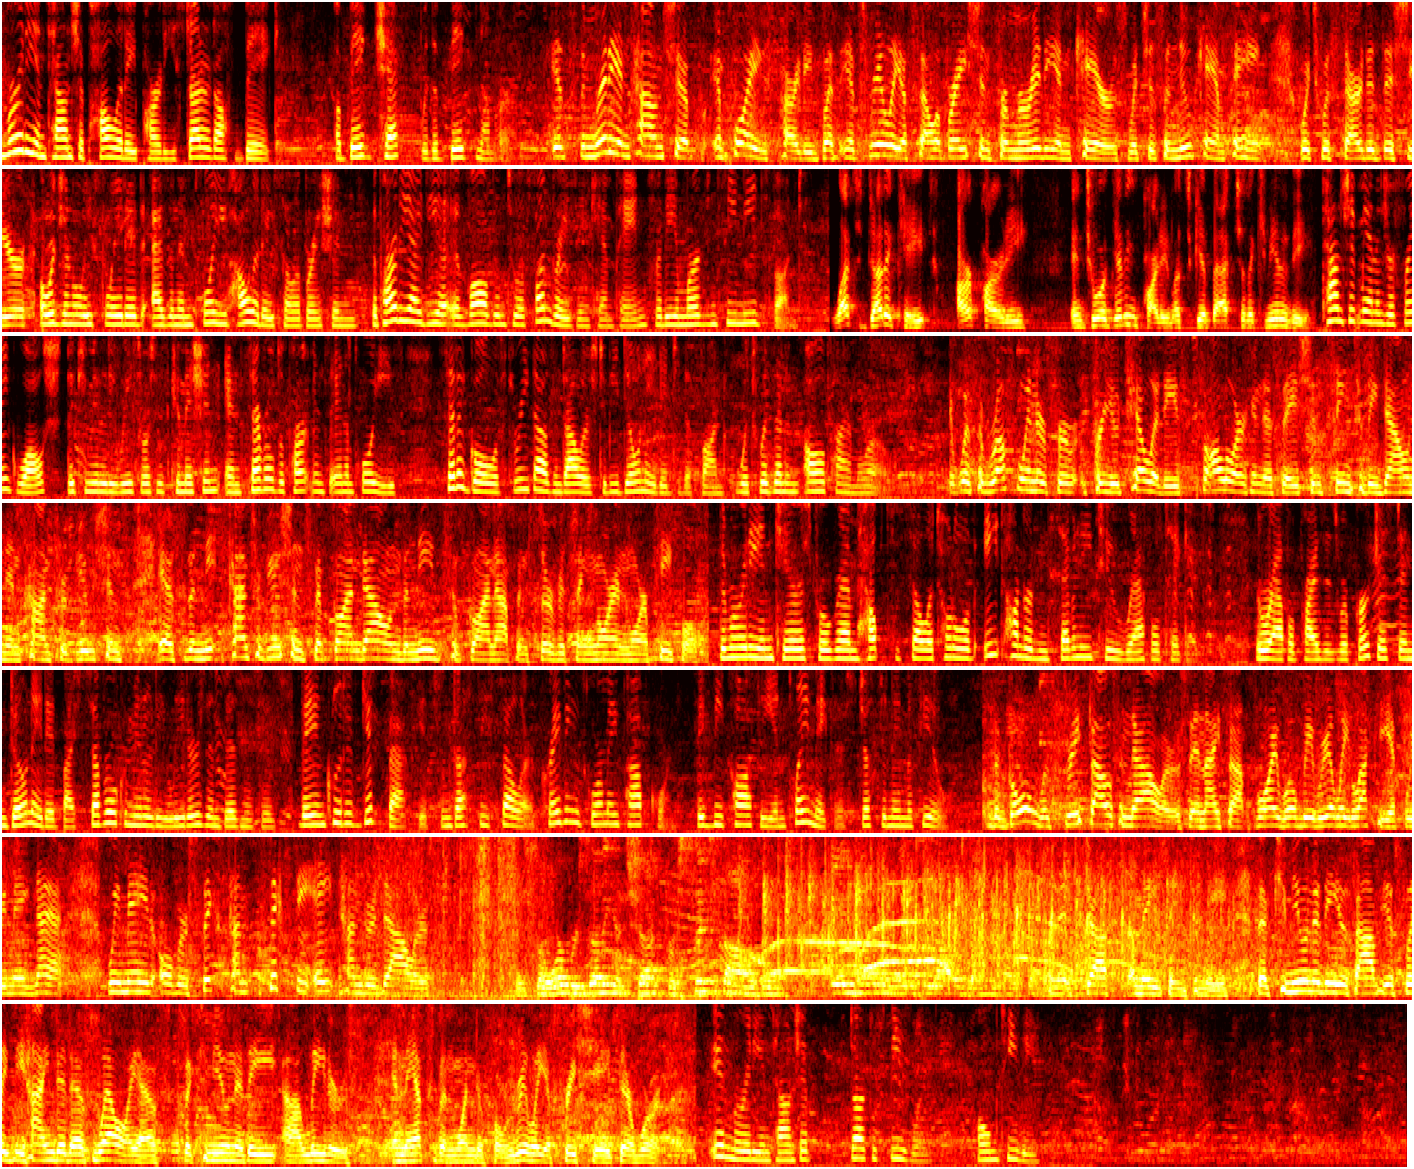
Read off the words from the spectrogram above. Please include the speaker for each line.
Speaker 1: The Meridian Township holiday party started off big. A big check with a big number.
Speaker 2: It's the Meridian Township Employees Party, but it's really a celebration for Meridian Cares, which is a new campaign which was started this year.
Speaker 1: Originally slated as an employee holiday celebration, the party idea evolved into a fundraising campaign for the Emergency Needs Fund.
Speaker 3: Let's dedicate our party into a giving party. Let's give back to the community.
Speaker 1: Township Manager Frank Walsh, the Community Resources Commission, and several departments and employees set a goal of $3,000 to be donated to the fund, which was at an all-time low.
Speaker 2: It was a rough winter for, for utilities. All organizations seem to be down in contributions. As the contributions have gone down, the needs have gone up in servicing more and more people.
Speaker 1: The Meridian Cares program helped to sell a total of 872 raffle tickets. The raffle prizes were purchased and donated by several community leaders and businesses. They included gift baskets from Dusty's Cellar, Cravings Gourmet Popcorn, Biggby Coffee, and Playmakers, just to name a few.
Speaker 2: The goal was $3,000, and I thought, boy, we'll be really lucky if we make that. We made over $6,800.
Speaker 3: And so we're presenting a check for $6,883.95.
Speaker 2: And it's just amazing to me. The community is obviously behind it as well as the community uh, leaders, and that's been wonderful. Really appreciate their work.
Speaker 1: In Meridian Township, Darkus Beasley, HOMTV.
